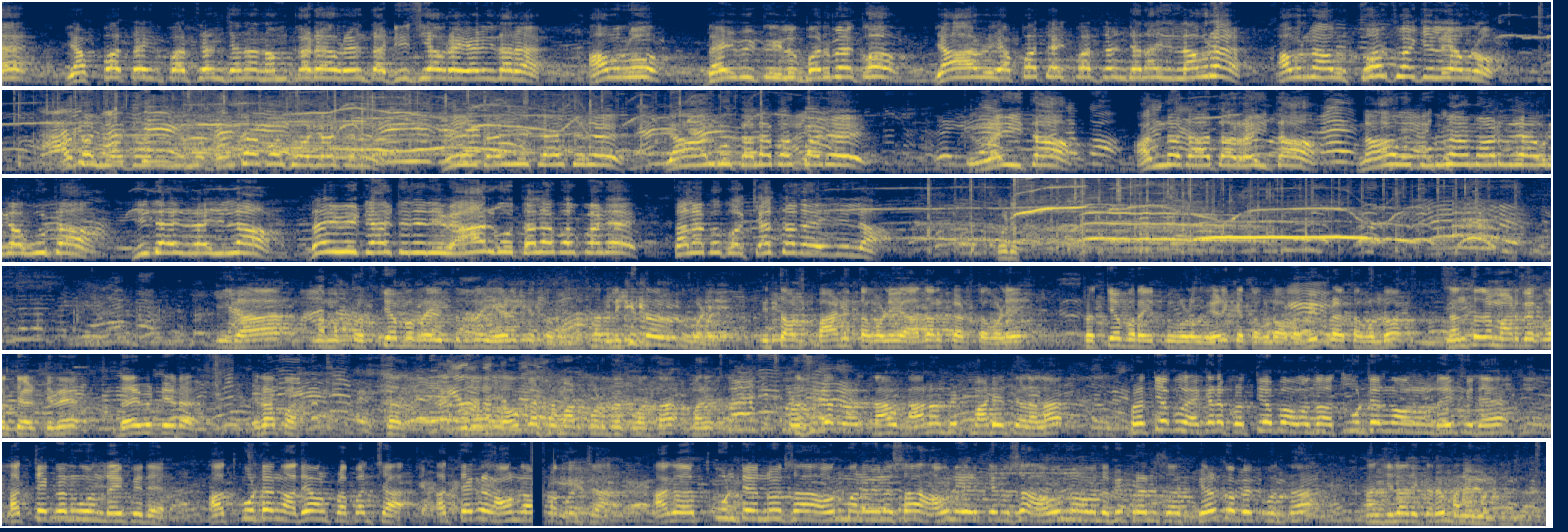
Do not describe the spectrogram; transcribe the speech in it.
ಎಪ್ಪತ್ತೈದು ಪರ್ಸೆಂಟ್ ಜನ ನಮ್ ಕಡೆ ಅವ್ರೆ ಅಂತ ಡಿ ಸಿ ಅವರೇ ಹೇಳಿದ್ದಾರೆ. ಅವರು ದಯವಿಟ್ಟು ಇಲ್ಲಿ ಬರಬೇಕು. ಯಾರು ಎಪ್ಪತ್ತೈದು ಪರ್ಸೆಂಟ್ ಜನ ಇಲ್ಲ ಅವ್ರೆ ಅವ್ರನ್ನ ಅವ್ರು ತೋರಿಸ್ಬೇಕು ಇಲ್ಲಿ ಅವರು. ಅಂತ ನಿಮ್ಮ ಹೇಳ್ತೀನಿ. ದಯವಿಟ್ಟು ಹೇಳ್ತೀನಿ. ಯಾರಿಗೂ ತಲೆ ಬಗ್ಬೇಡಿ. ರೈತ ಅನ್ನದಾತ ರೈತ. ನಾವು ದುಡಿಮೆ ಮಾಡಿದ್ರೆ ಅವ್ರಿಗೆ ಊಟ. ಇದೆ ಇದ್ರೆ ಇಲ್ಲ. ದಯವಿಟ್ಟು ಹೇಳ್ತೀನಿ ನೀವು ಯಾರಿಗೂ ತಲೆ ಬಗ್ಬೇಡಿ. ತಲೆ ಬಗ್ಗೋ ಕೆತ್ತದ ಇಲ್ಲಿಲ್ಲ. ಈಗ ನಮ್ಮ ಪ್ರತಿಯೊಬ್ಬ ರೈತರನ್ನ ಹೇಳಿಕೆ ತಗೊಂಡು ಸರ್ ಲಿಖಿತ ತಗೊಳ್ಳಿ. ವಿತ್ ಅವ್ರ ಪಾಣಿ ತಗೊಳ್ಳಿ ಆಧಾರ್ ಕಾರ್ಡ್ ತಗೊಳ್ಳಿ. ಪ್ರತಿಯೊಬ್ಬ ರೈತರುಗಳು ಹೇಳಿಕೆ ತಗೊಂಡು, ಅವ್ರ ಅಭಿಪ್ರಾಯ ತಗೊಂಡು ನಂತರ ಮಾಡಬೇಕು ಅಂತ ಹೇಳ್ತೀವಿ. ದಯವಿಟ್ಟು ಇರೋ ಇರಪ್ಪ, ಸರ್, ಇದೊಂದು ಅವಕಾಶ ಮಾಡಿಕೊಡ್ಬೇಕು ಅಂತ ಮನೆ ಪ್ರೊಸೀಜರ್ ನಾವು ಕಾನೂನು ಬಿಟ್ಟು ಮಾಡಿ ಅಂತ ಹೇಳಲ್ಲ. ಪ್ರತಿಯೊಬ್ಬ ಯಾಕಂದರೆ ಪ್ರತಿಯೊಬ್ಬ ಒಂದು ಹತ್ತು ಕುಂಟೆಗೂ ಅವನೊಂದು ಲೈಫ್ ಇದೆ. ಹತ್ತು ಒಂದು ಲೈಫ್ ಇದೆ. ಹತ್ತು ಅದೇ ಅವ್ನ ಪ್ರಪಂಚ. ಹತ್ತು ಅವ್ನ ಪ್ರಪಂಚ. ಆಗ ಹತ್ತು ಕುಂಟೆಯನ್ನು ಸಹ ಅವ್ನ ಮನವಿನೂ ಸಹ, ಅವ್ನ ಹೇಳಿಕೆನೂ ಸಹ, ಅವನ ಒಂದು ಅಭಿಪ್ರಾಯನೂ ಸಹ ಕೇಳ್ಕೋಬೇಕು ಅಂತ ನಾನು ಜಿಲ್ಲಾಧಿಕಾರಿ ಮನವಿ ಮಾಡ್ತೀನಿ ಸರ್.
